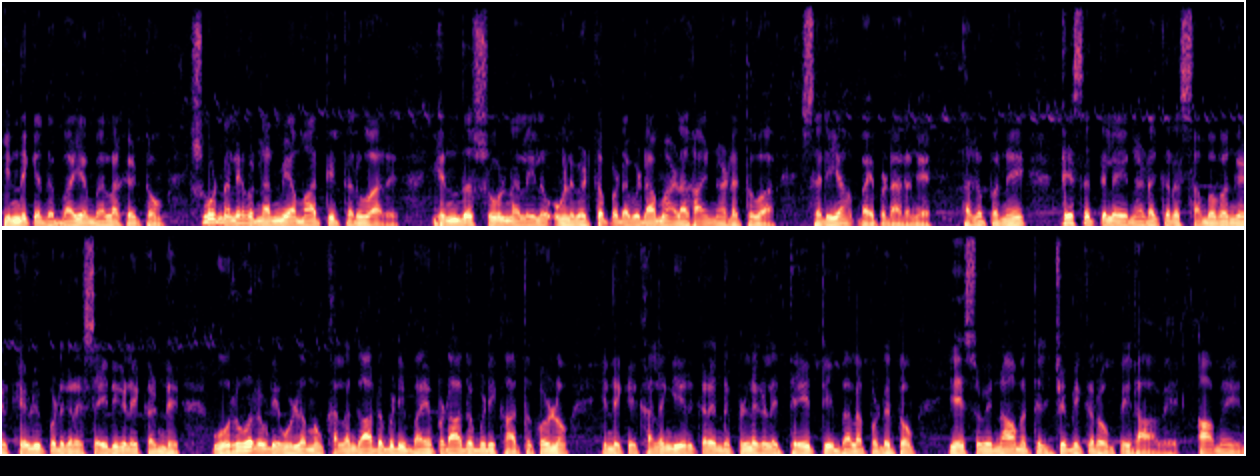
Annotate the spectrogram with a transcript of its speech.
இன்றைக்கி அந்த பயம் விலகட்டும். சூழ்நிலையை ஒரு நன்மையாக மாற்றி தருவார். எந்த சூழ்நிலையிலும் உங்களை வெட்கப்பட விடாமல் அழகாய் நடத்துவார். சரியா? பயப்படாருங்க தகப்பனே தேசத்தில் நடக்கிற சம்பவங்கள் கேள்விப்படுகிற செய்திகளை கண்டு ஒருவருடைய உள்ளமும் கலங்காதபடி பயப்படாதபடி காத்துக்கொள்ளும். இன்றைக்கு கலங்கி இருக்கிற இந்த பிள்ளைகளை தேற்றி பலப்படுத்தும். இயேசுவின் நாமத்தில் ஜெபிக்கிறோம் பிதாவே. ஆமேன்.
